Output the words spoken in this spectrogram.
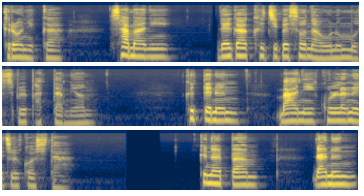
그러니까 사만이 내가 그 집에서 나오는 모습을 봤다면, 그때는 많이 곤란해질 것이다. 그날 밤 나는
